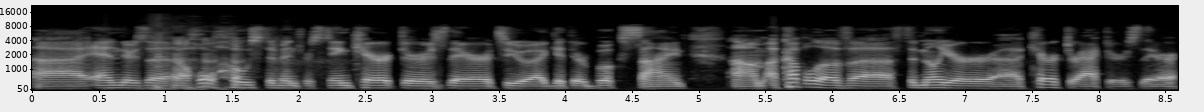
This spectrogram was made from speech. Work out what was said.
Uh, and there's a, a, whole host of interesting characters there to uh, get their books signed. Um, a couple of uh, familiar uh, character actors there.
